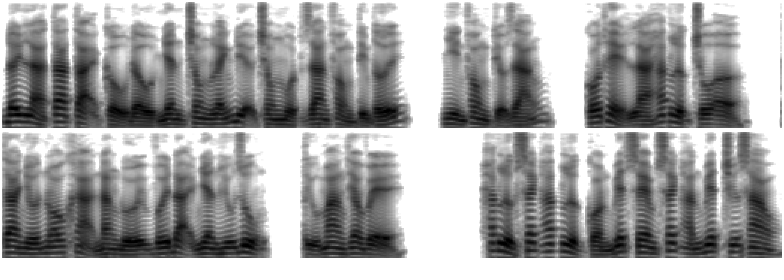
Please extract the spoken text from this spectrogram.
đây là ta tại cầu đầu nhân trong lãnh địa trong một gian phòng tìm tới, nhìn phòng kiểu dáng, có thể là hắc lực chỗ ở, ta nhớ nó khả năng đối với đại nhân hữu dụng, tự mang theo về. Hắc lực sách hắc lực còn biết xem sách hắn biết chữ sao?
